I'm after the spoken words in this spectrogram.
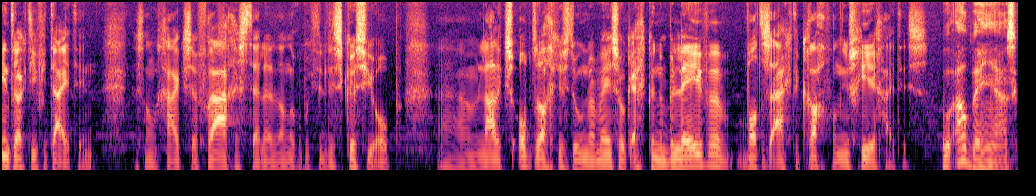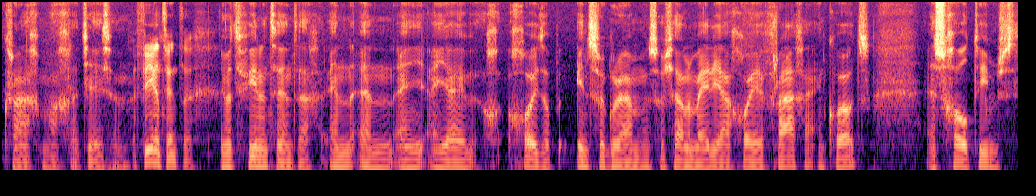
interactiviteit in. Dus dan ga ik ze vragen stellen, dan roep ik de discussie op. Ehm, laat ik ze opdrachtjes doen waarmee ze ook echt kunnen beleven wat is eigenlijk de kracht van nieuwsgierigheid is. Hoe oud ben je als ik vragen mag, Jason? 24. Je bent 24 en, en, en, en jij gooit op Instagram en sociale media gooi je vragen en quotes. En schoolteams,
